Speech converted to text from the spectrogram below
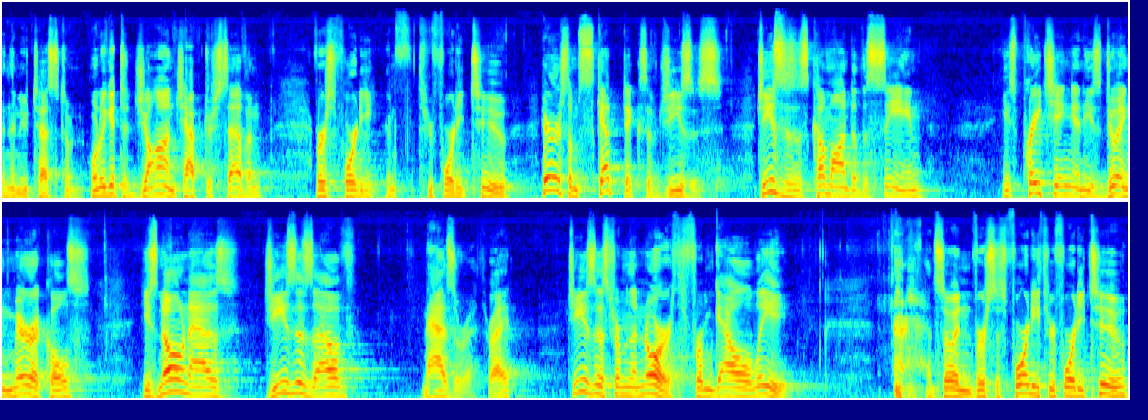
in the New Testament. When we get to John chapter 7, verse 40 and through 42, here are some skeptics of Jesus. Jesus has come onto the scene. He's preaching and he's doing miracles. He's known as Jesus of Nazareth, right? Jesus from the north, from Galilee. and so in verses 40 through 42,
